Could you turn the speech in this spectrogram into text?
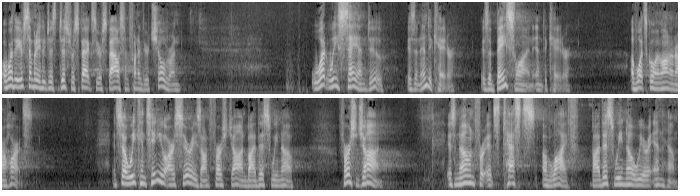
or whether you're somebody who just disrespects your spouse in front of your children, what we say and do is an indicator, is a baseline indicator of what's going on in our hearts. And so we continue our series on 1 John by this we know. 1 John is known for its tests of life. By this we know we are in him.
